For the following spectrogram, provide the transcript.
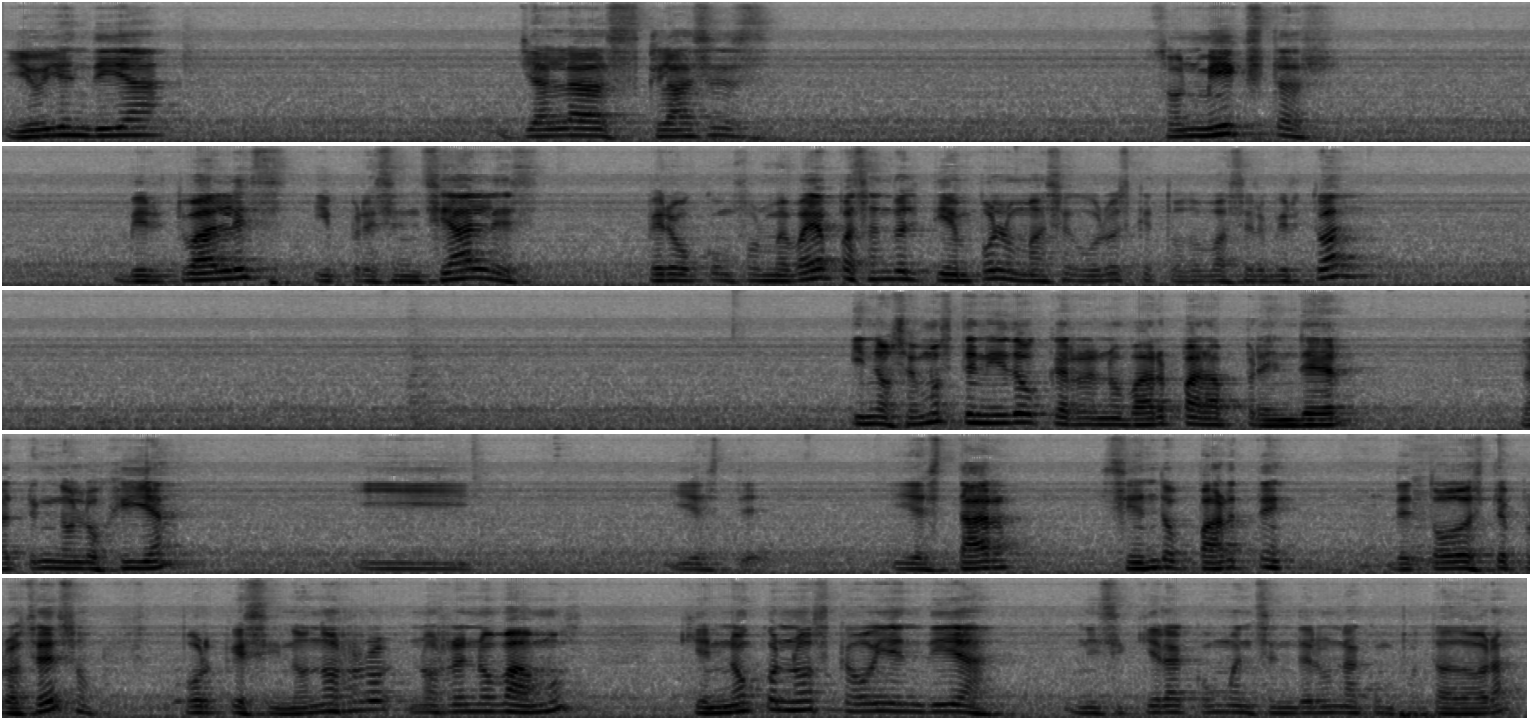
Y hoy en día ya las clases son mixtas, virtuales y presenciales. Pero conforme vaya pasando el tiempo, lo más seguro es que todo va a ser virtual. Y nos hemos tenido que renovar para aprender la tecnología y, este, y estar siendo parte de todo este proceso. Porque si no nos, nos renovamos, quien no conozca hoy en día ni siquiera cómo encender una computadora,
